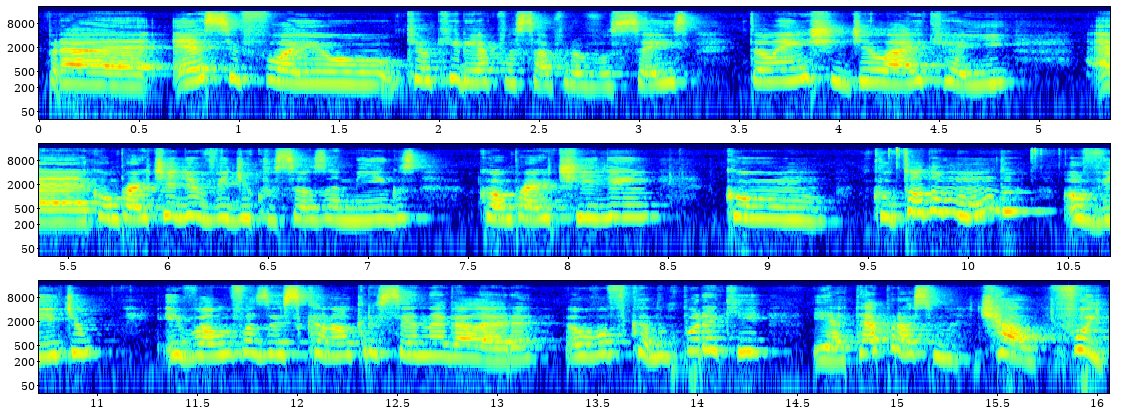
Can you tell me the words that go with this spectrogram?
Pra, esse foi o que eu queria passar pra vocês. Então enche de like aí. É, compartilhe o vídeo com seus amigos. Compartilhem com, com todo mundo o vídeo e vamos fazer esse canal crescer, né, galera? Eu vou ficando por aqui e até a próxima. Tchau, fui!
